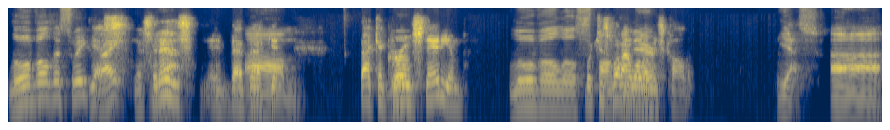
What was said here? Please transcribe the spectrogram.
Louisville this week, yes. right? Yes, it yeah. is. Back, back, um, at, back at Grove Stadium. Louisville, a little which is what I always call it. Yes. Uh,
